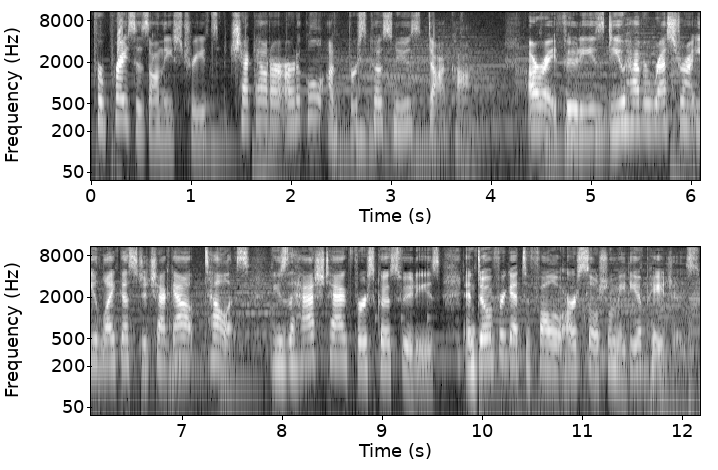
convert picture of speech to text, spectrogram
for prices on these treats, check out our article on firstcoastnews.com. All right, foodies, do you have a restaurant you'd like us to check out? Tell us. Use the hashtag First Coast Foodies, and don't forget to follow our social media pages.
